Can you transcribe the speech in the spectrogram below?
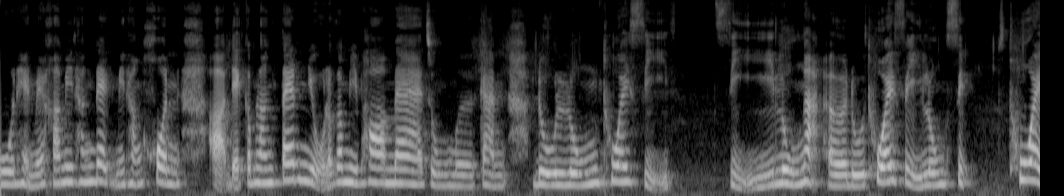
บูรณ์เห็นไหมคะมีทั้งเด็กมีทั้งคนเด็กกำลังเต้นอยู่ แล้วก็มีพ่อแม่จูงมือกัน ดูลุงถ้วยสี สีลุงอะ่ะเออดูถ้วยสีลุงสิบ ถ้วย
